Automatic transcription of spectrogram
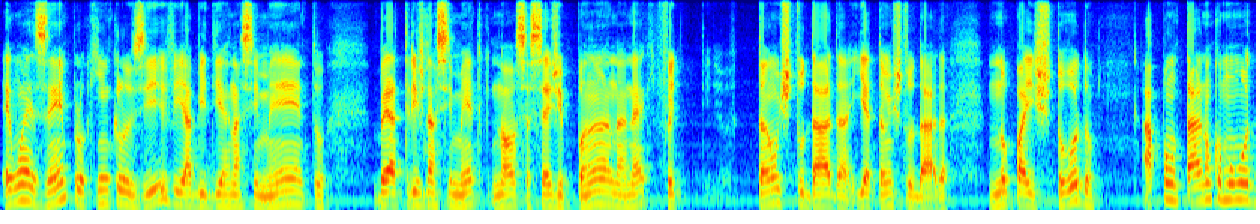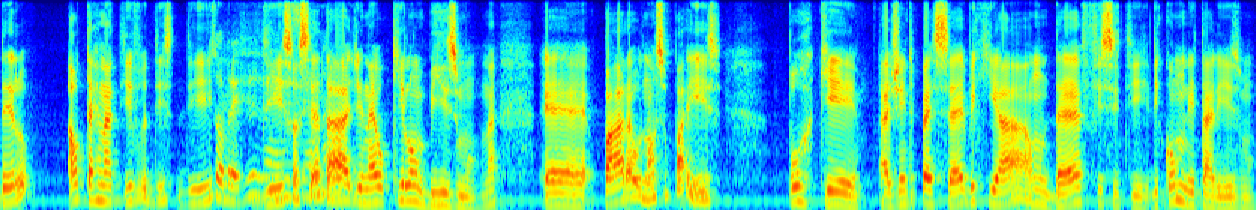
É um exemplo que, inclusive, Abdias Nascimento, Beatriz Nascimento, nossa sergipana, né, que foi tão estudada e é tão estudada no país todo, apontaram como um modelo alternativo de, de, de sociedade, né? o quilombismo, né? É, para o nosso país. Porque a gente percebe que há um déficit de comunitarismo.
